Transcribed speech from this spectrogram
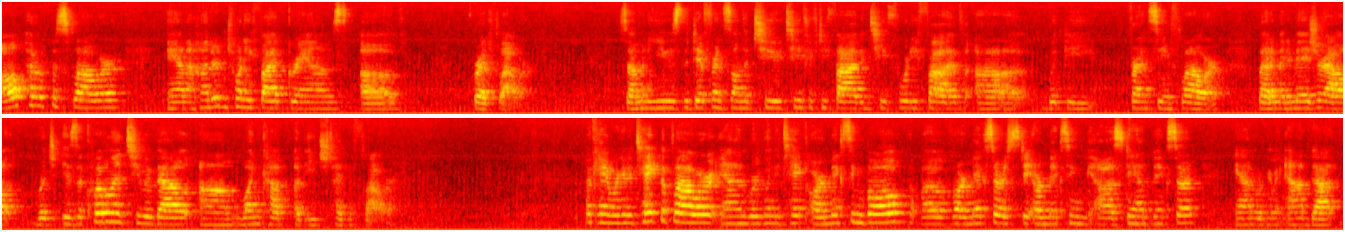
all-purpose flour and 125 grams of bread flour. So I'm going to use the difference on the two, T55 and T45, uh, with the Francine flour but I'm going to measure out, which is equivalent to about um, one cup of each type of flour. Okay, we're going to take the flour and we're going to take our mixing bowl of our mixer, our mixing uh, stand mixer, and we're going to add that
